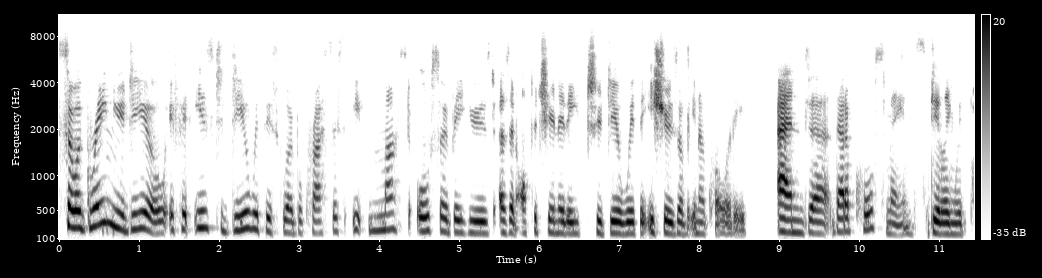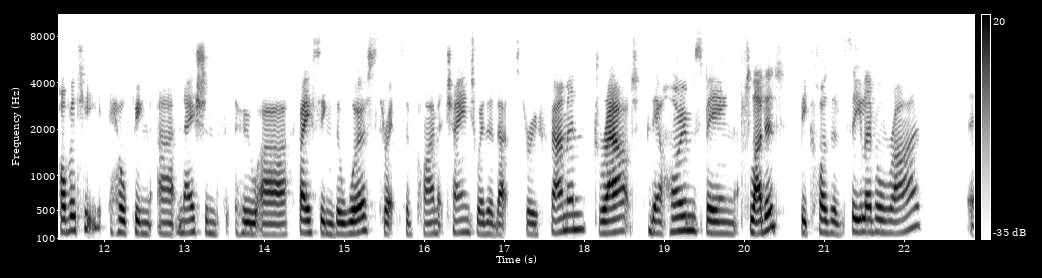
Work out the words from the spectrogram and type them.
So, a Green New Deal, if it is to deal with this global crisis, it must also be used as an opportunity to deal with the issues of inequality. And uh, that, of course, means dealing with poverty, helping uh, nations who are facing the worst threats of climate change, whether that's through famine, drought, their homes being flooded because of sea level rise. Uh,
